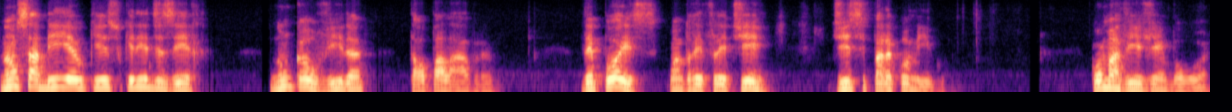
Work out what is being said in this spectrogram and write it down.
Não sabia o que isso queria dizer, nunca ouvira tal palavra. Depois, quando refleti, disse para comigo: Como a Virgem boa.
